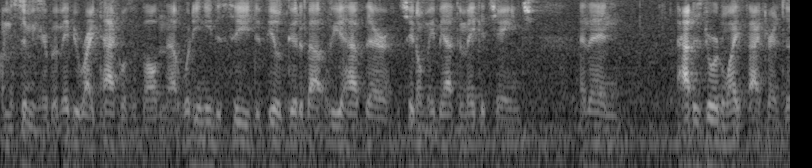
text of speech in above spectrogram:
I'm assuming here, but maybe right tackle's involved in that. What do you need to see to feel good about who you have there, so you don't maybe have to make a change? And then, how does Jordan White factor into?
